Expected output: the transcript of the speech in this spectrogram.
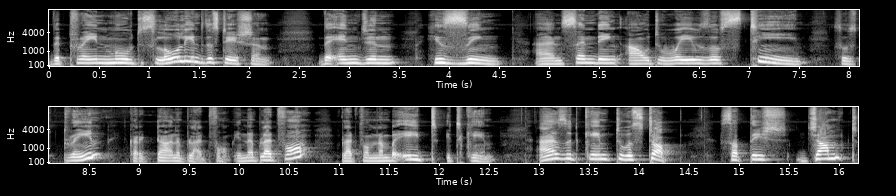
The train moved slowly into the station, the engine hissing and sending out waves of steam. So, train correct on a platform. In a platform, platform number 8, it came. As it came to a stop, Satish jumped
